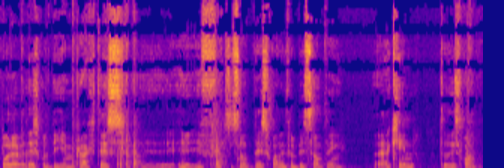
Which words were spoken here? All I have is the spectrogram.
whatever this will be in practice, if it's not this one, it will be something akin to this one.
